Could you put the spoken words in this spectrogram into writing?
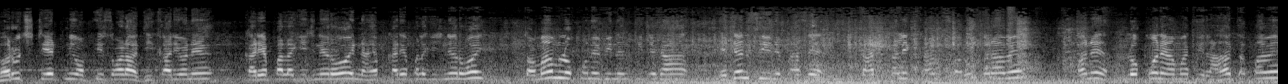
ભરૂચ સ્ટેટની ઓફિસવાળા અધિકારીઓને, કાર્યપાલક ઇજનેર હોય, નાયબ કાર્યપાલક ઇજનેર હોય, તમામ લોકોને વિનંતી છે કે આ એજન્સીને પાસે તાત્કાલિક કામ શરૂ કરાવે અને લોકોને આમાંથી રાહત અપાવે.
